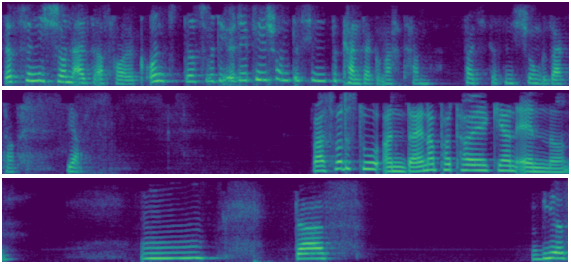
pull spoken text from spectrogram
das finde ich schon als Erfolg. Und dass wir die ÖDP schon ein bisschen bekannter gemacht haben, falls ich das nicht schon gesagt habe. Ja. Was würdest du an deiner Partei gern ändern? Mm, dass wir es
